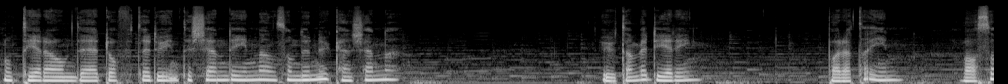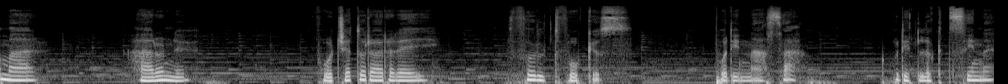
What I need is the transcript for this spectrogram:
Notera om det är dofter du inte kände innan som du nu kan känna. Utan värdering. Bara ta in vad som är här och nu. Fortsätt att röra dig. Fullt fokus på din näsa och ditt luktsinne.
